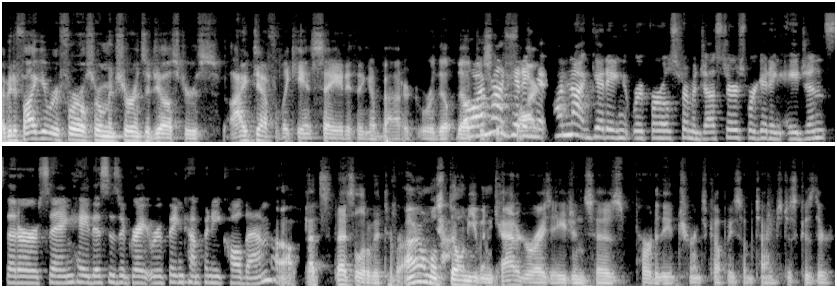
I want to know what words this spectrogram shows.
I mean, if I get referrals from insurance adjusters, I definitely can't say anything about it, or they'll. they'll oh, I'm not getting. It. I'm not getting referrals from adjusters. We're getting agents that are saying, "Hey, this is a great roofing company. Call them." Oh, that's that's a little bit different. I almost yeah. don't even categorize agents as part of the insurance company sometimes, just because they're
